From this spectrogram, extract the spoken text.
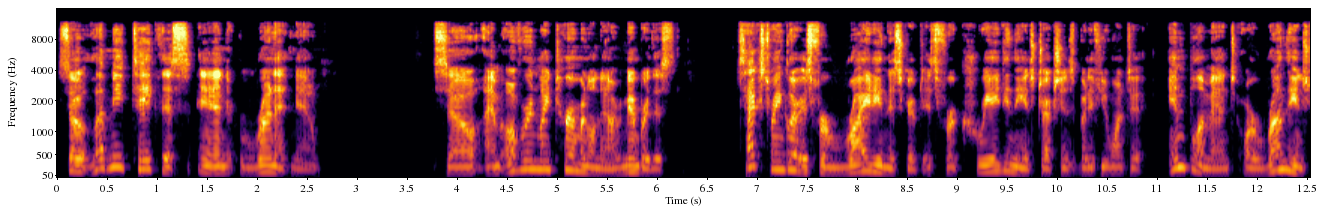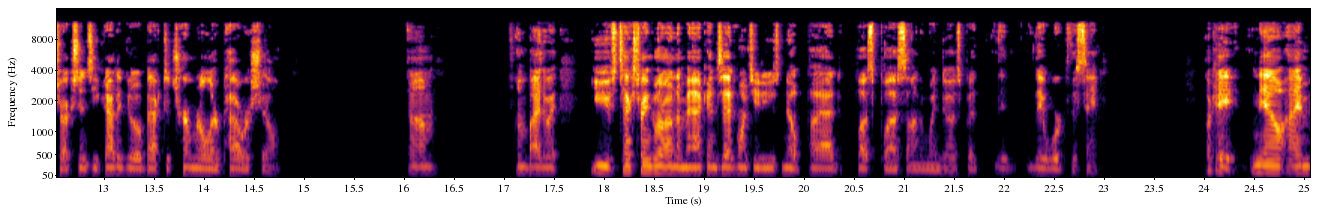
So let me take this and run it now. So I'm over in my terminal now. Remember this TextWrangler is for writing the script. It's for creating the instructions. But if you want to implement or run the instructions, you got to go back to terminal or PowerShell. Um, and by the way, you use TextWrangler on a Mac and Zed wants you to use Notepad++ Plus on Windows, but they, work the same. Okay, now I'm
